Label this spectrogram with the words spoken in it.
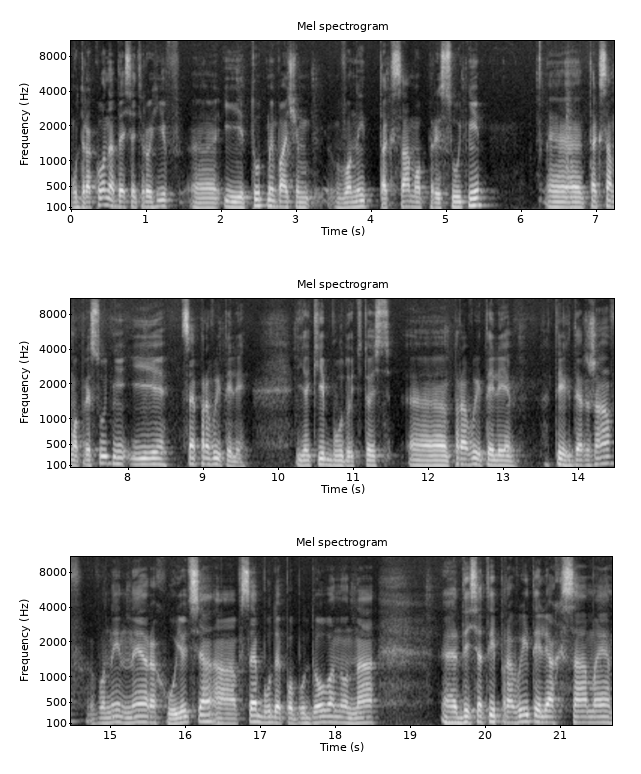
у дракона 10 рогів, е, і тут ми бачимо, вони так само присутні. Е, Так само присутні, і це правителі, які будуть. Тобто е, правителі тих держав вони не рахуються, а все буде побудовано на е, десяти правителях саме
